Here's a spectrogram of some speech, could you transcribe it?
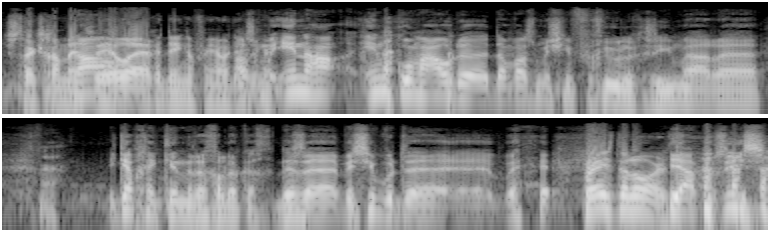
Straks gaan mensen Nou, heel erg dingen van jou Als ik denken. me in kon houden, dan was het misschien figuurlijk gezien. Maar eh, ik heb geen kinderen gelukkig. Dus eh, misschien moet... eh, Praise the Lord. ja, precies.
